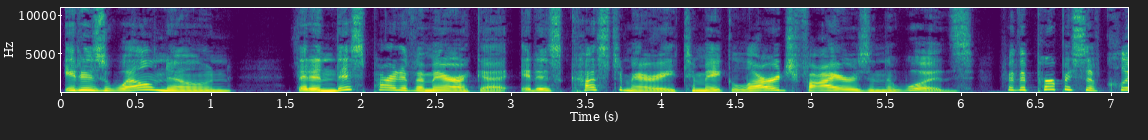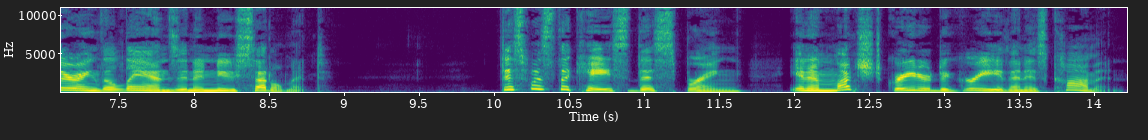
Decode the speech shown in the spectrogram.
It is well known that in this part of America it is customary to make large fires in the woods for the purpose of clearing the lands in a new settlement. This was the case this spring in a much greater degree than is common.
